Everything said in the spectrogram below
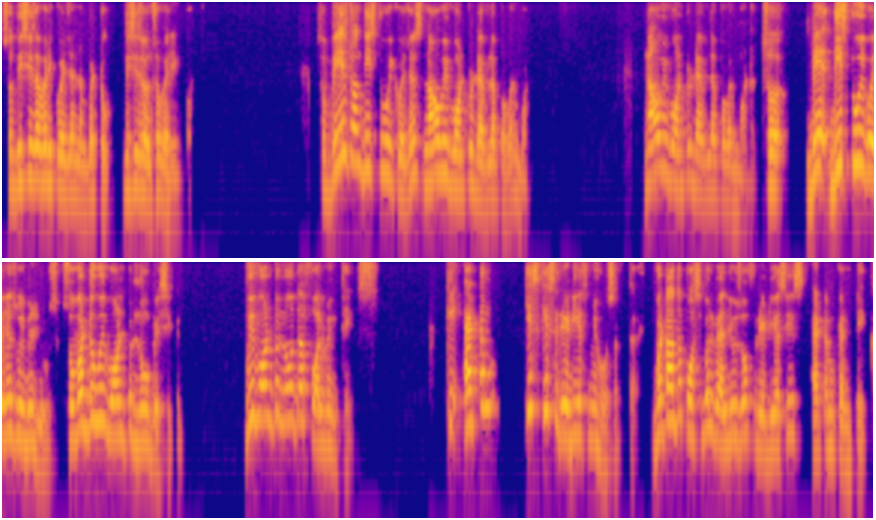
So this is our equation number two. This is also very important. So based on these two equations, now we want to develop our model. Now we want to develop our model. So these two equations we will use. So what do we want to know basically? We want to know the following things. कि atom किस किस रेडियस में हो सकता है? What are the possible values of radius atom can take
